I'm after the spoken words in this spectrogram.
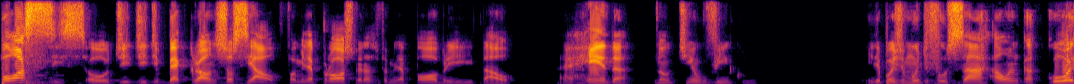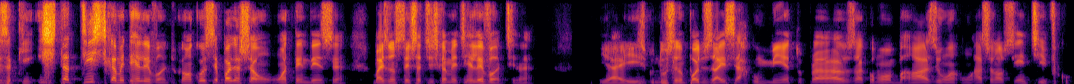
posses ou de, de, de, background social, família próspera, família pobre e tal, é, renda, não tinha um vínculo. E depois de muito fuçar, a única coisa que estatisticamente relevante, porque uma coisa você pode achar uma tendência, mas não ser estatisticamente relevante, né? E aí você não pode usar esse argumento para usar como base um, um racional científico.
